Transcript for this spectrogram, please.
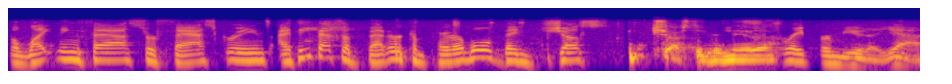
the lightning fast or fast greens. I think that's a better comparable than just just in Bermuda. Straight Bermuda, yeah.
